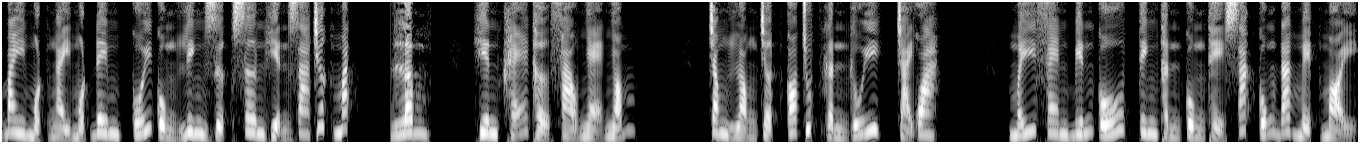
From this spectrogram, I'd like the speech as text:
Bay một ngày một đêm cuối cùng Linh Dược Sơn hiện ra trước mắt. Lâm, Hiên khẽ thở phào nhẹ nhõm. Trong lòng chợt có chút gần gũi, trải qua. Mấy phen biến cố, tinh thần cùng thể xác cũng đã mệt mỏi.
